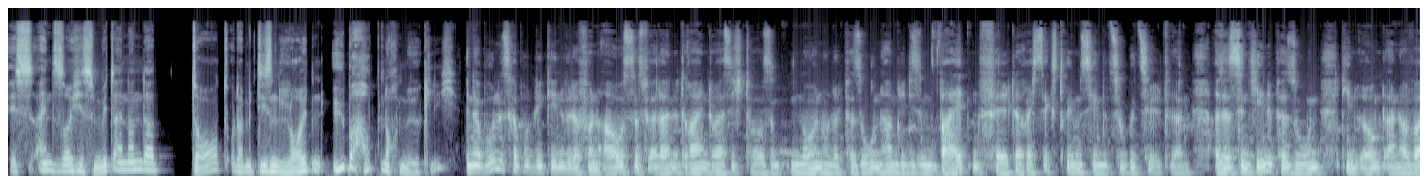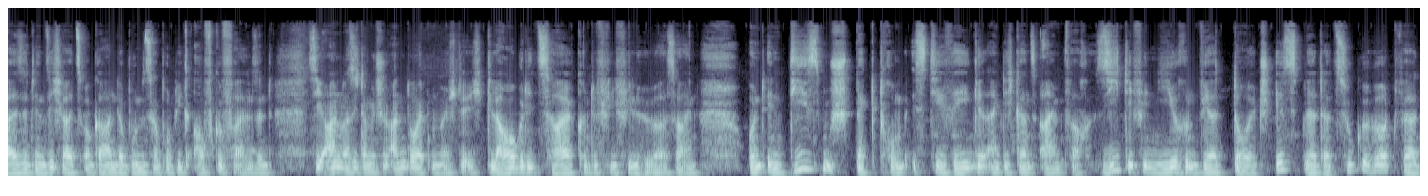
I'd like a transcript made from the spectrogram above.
ist ein solches Miteinander dort oder mit diesen Leuten überhaupt noch möglich? In der Bundesrepublik gehen wir davon aus, dass wir alleine 33.900 Personen haben, die diesem weiten Feld der rechtsextremen Szene zugezählt werden. Also es sind jene Personen, die in irgendeiner Weise den Sicherheitsorganen der Bundesrepublik aufgefallen sind. Sie ahnen, was ich damit schon andeuten möchte. Ich glaube, die Zahl könnte viel, viel höher sein. Und in diesem Spektrum ist die Regel eigentlich ganz einfach. Sie definieren, wer deutsch ist, wer dazugehört, wer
